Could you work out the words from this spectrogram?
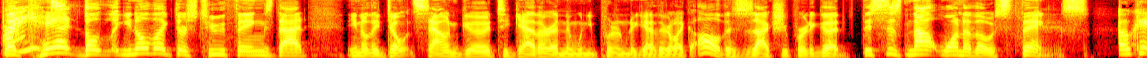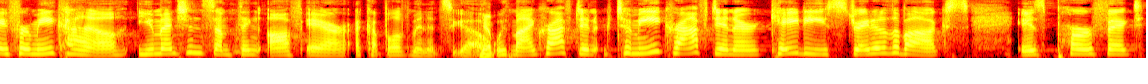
That Right? can't, though, you know, like there's two things that, you know, they don't sound good together. And then when you put them together, you're like, oh, this is actually pretty good. This is not one of those things. Okay, for me, Kyle, you mentioned something off air a couple of minutes ago Yep. with my Kraft Dinner. To me, Kraft Dinner, KD, straight out of the box, is perfect.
